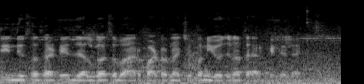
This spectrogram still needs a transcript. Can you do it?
तीन दिवसासाठी जलगावचं बाहेर पाठवण्याची पण योजना तयार केलेली आहे.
